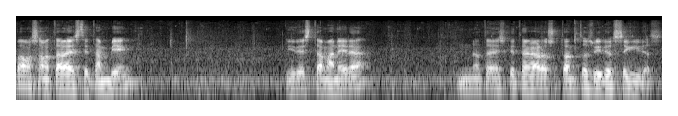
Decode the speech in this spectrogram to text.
Vamos a matar a este también. Y de esta manera no tenéis que tragaros tantos vídeos seguidos.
